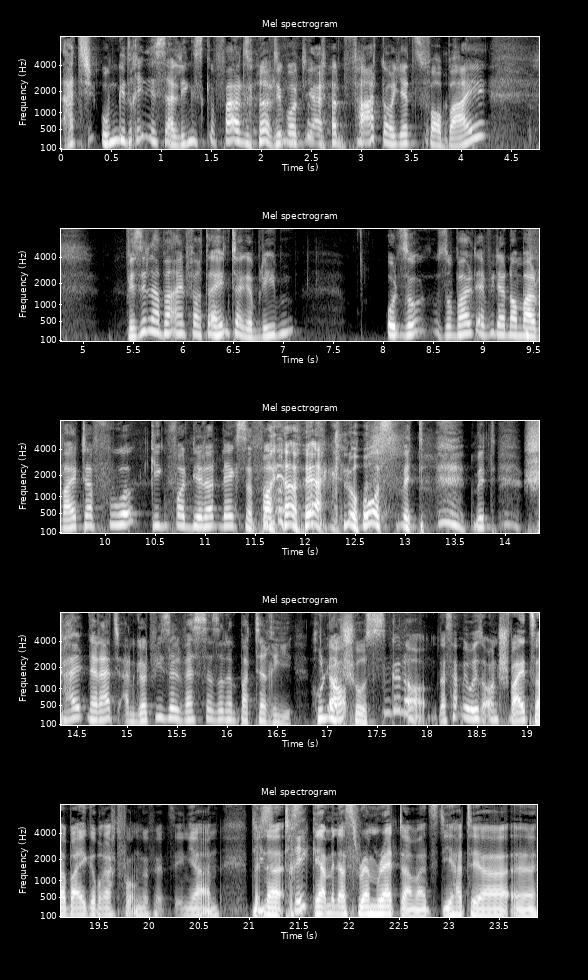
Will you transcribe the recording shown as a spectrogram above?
hat sich umgedreht, ist da links gefahren, so nach dem Motto, ja, dann fahrt doch jetzt vorbei. Wir sind aber einfach dahinter geblieben und so, sobald er wieder normal weiterfuhr, ging von dir das nächste Feuerwerk los mit, mit Schalten. Er hat sich angehört wie Silvester so eine Batterie. 100 ja, Schuss. Genau. Das hat mir übrigens auch ein Schweizer beigebracht vor ungefähr zehn Jahren. Mit Diesen einer, Trick? Ja, mit der SRAM Red damals. Die hatte ja. Äh,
